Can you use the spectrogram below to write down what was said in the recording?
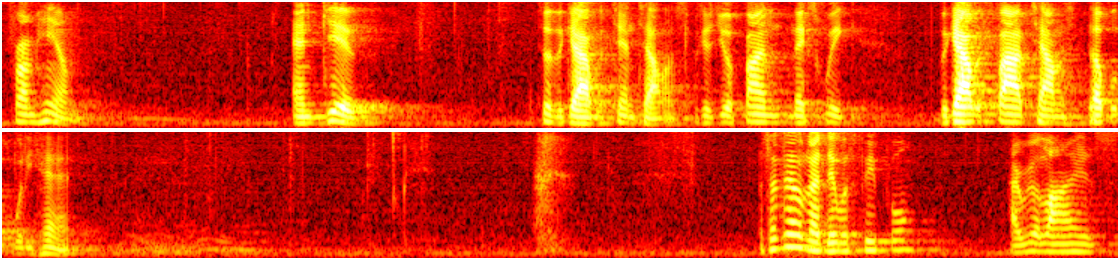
from him and give to the guy with 10 talents. Because you'll find next week the guy with five talents doubled what he had. Sometimes when I deal with people, I realize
